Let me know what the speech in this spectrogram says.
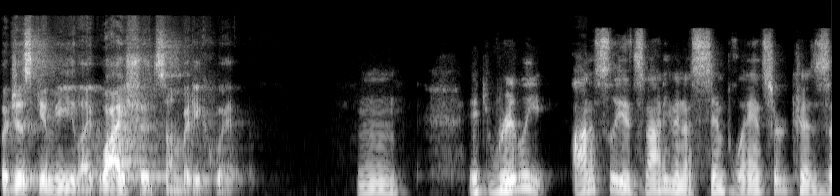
but just give me like why should somebody quit? mm. It really honestly, it's not even a simple answer because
